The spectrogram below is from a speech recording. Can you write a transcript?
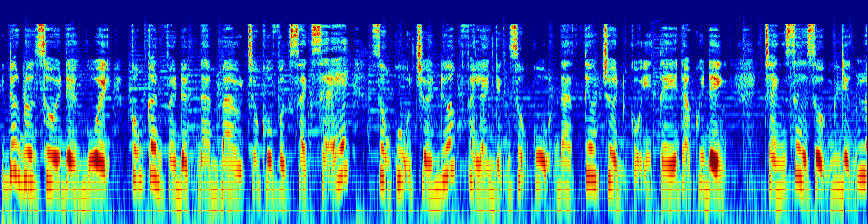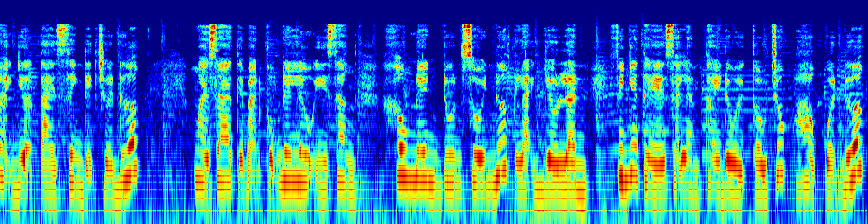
Nước đun sôi để nguội cũng cần phải được đảm bảo trong khu vực sạch sẽ, dụng cụ chứa nước phải là những dụng cụ đạt tiêu chuẩn của y tế đã quy định, tránh sử dụng những loại nhựa tài sinh để chứa nước. Ngoài ra thì bạn cũng nên lưu ý rằng không nên đun sôi nước lại nhiều lần vì như thế sẽ làm thay đổi cấu trúc hóa học của nước,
